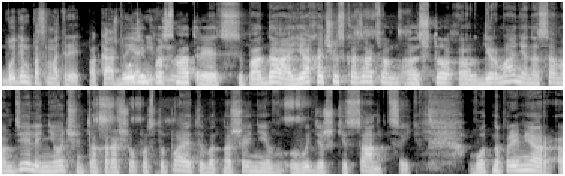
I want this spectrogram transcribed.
Будем посмотреть. Пока что Будем я не посмотреть. Вижу... Да, я хочу сказать вам, э, что э, Германия на самом деле не очень-то хорошо поступает и в отношении выдержки санкций. Вот, например, э,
